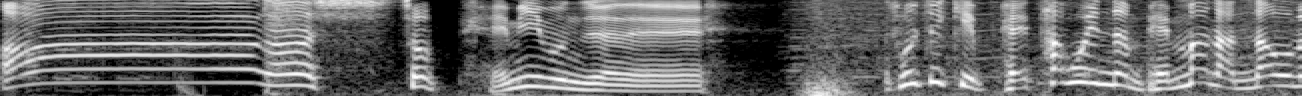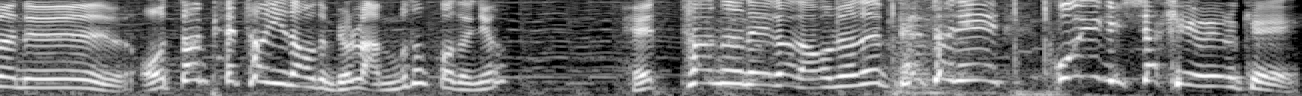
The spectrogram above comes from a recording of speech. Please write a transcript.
아, 아씨, 저 뱀이 문제네. 솔직히 배 타고 있는 뱀만 안 나오면은 어떤 패턴이 나오든 별로 안 무섭거든요? 배 타는 애가 나오면은 패턴이 꼬이기 시작해요, 이렇게.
